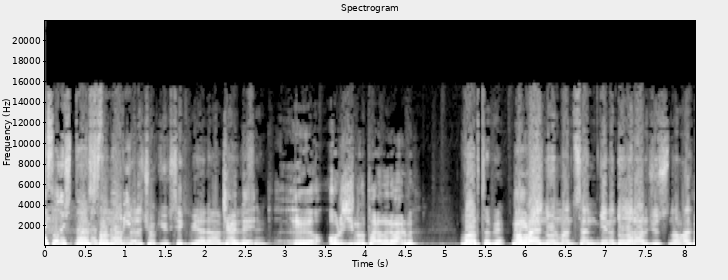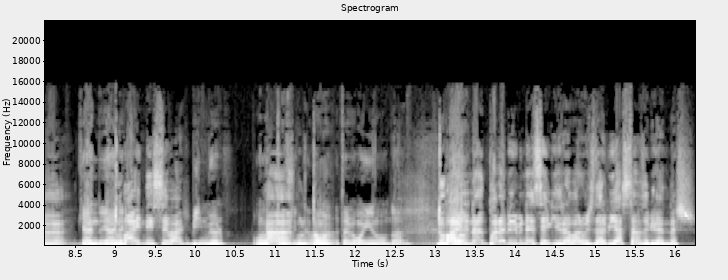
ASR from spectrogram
E sonuçta yani orası da bir... standartları çok yüksek bir yer abi. öyle Kendi söyleyeyim. e, original paraları var mı? Var tabii. Neymiş? Ama yani normal sen gene dolar harcıyorsun ama Ha? kendi yani Dubai nesi var? bilmiyorum. Unuttum Ha, şimdi. unuttun Ama tabii 10 yıl oldu abi. Dubai'nin para birimine sevgili rabarbacılar bir yazsanıza bilenler.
